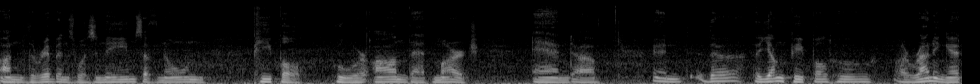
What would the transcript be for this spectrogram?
on the ribbons was names of known people who were on that march. And, uh, and the, the young people who are running it,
